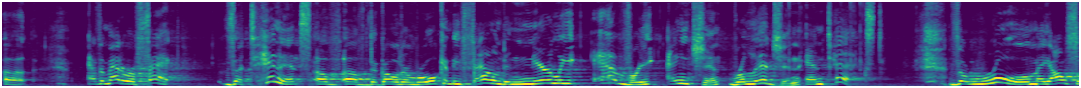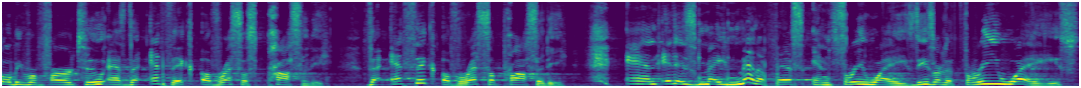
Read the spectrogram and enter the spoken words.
uh, as a matter of fact, the tenets of, of the golden rule can be found in nearly every ancient religion and text. The rule may also be referred to as the ethic of reciprocity. The ethic of reciprocity. And it is made manifest in three ways. These are the three ways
